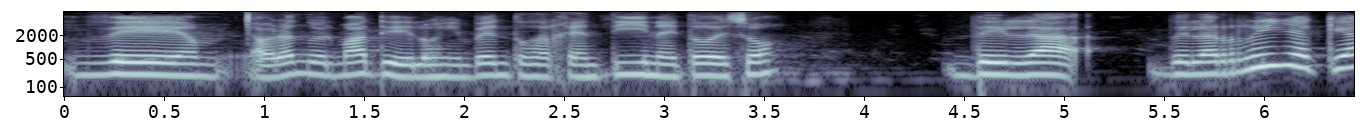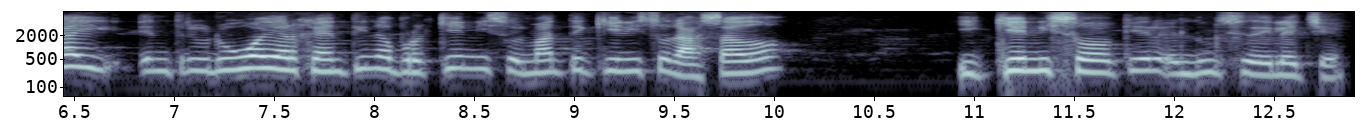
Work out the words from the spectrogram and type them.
de, hablando del mate, de los inventos de Argentina y todo eso, de la, de la riña que hay entre Uruguay y Argentina por quién hizo el mate, quién hizo el asado y quién hizo el dulce de leche?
